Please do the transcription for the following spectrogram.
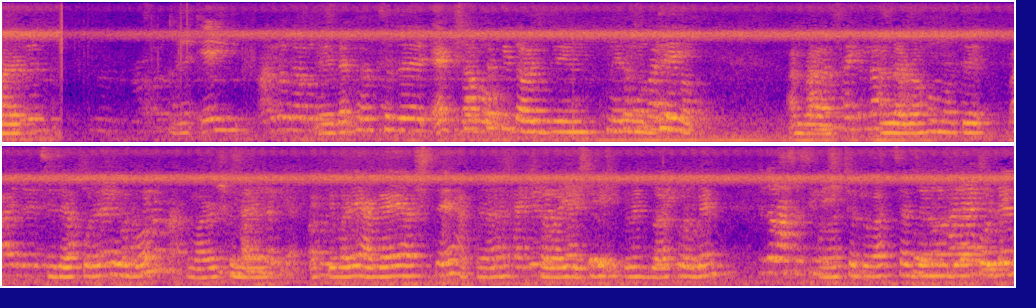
আর মানে এই দেখা যাচ্ছে যে এক সপ্তাহ কি দশ দিনের মধ্যেই আমরা আল্লাহর রহমতে সিজার করে ফেলব। সময় একেবারে আগায় আসছে। আপনারা সবাই বেশি বেশি করে দোয়া করবেন। ছোট বাচ্চার জন্য দোয়া করবেন।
